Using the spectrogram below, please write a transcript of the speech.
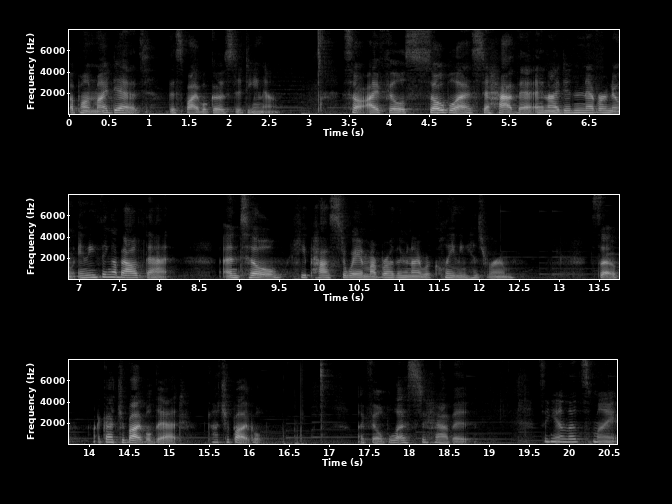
upon my death, this Bible goes to Deanna. So I feel so blessed to have that. And I didn't ever know anything about that until he passed away and my brother and I were cleaning his room. So I got your Bible, Dad. Got your Bible. I feel blessed to have it. So yeah, that's my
